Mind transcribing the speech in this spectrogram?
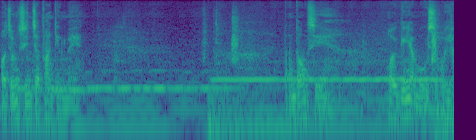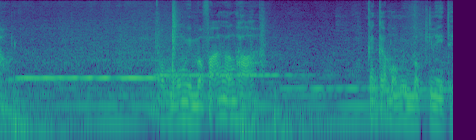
我總算執翻條命。但當時我已經一無所有，我冇面目翻鄉下，更加冇面目見你哋。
